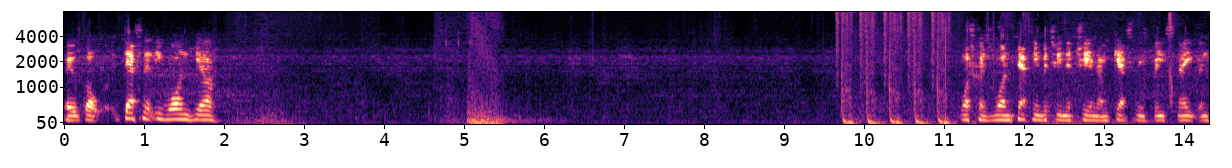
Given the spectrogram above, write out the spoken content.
We've got definitely one here. Watch, because one definitely between the tree and I'm guessing he's been sniping.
